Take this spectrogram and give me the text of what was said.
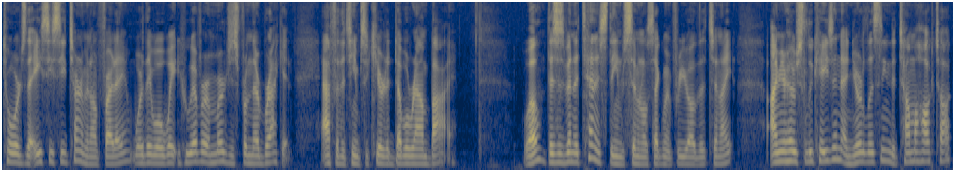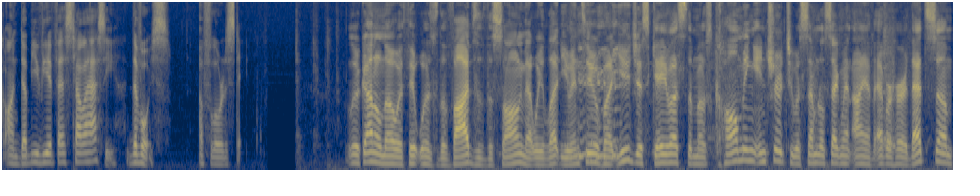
towards the ACC tournament on Friday, where they will await whoever emerges from their bracket after the team secured a double round bye. Well, this has been a tennis themed Seminole segment for you all tonight. I'm your host, Luke Hazen, and you're listening to Tomahawk Talk on WVFS Tallahassee, the voice of Florida State. Luke, I don't know if it was the vibes of the song that we let you into, but you just gave us the most calming intro to a Seminole segment I have ever heard. That's some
